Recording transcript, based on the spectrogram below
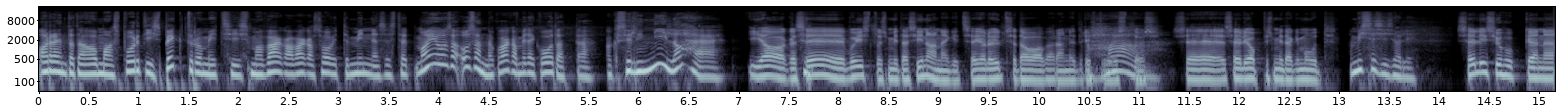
arendada oma spordispektrumit, siis ma väga-väga soovitan minna, sest et ma ei osa, osanud nagu väga midagi oodata, aga see oli nii lahe ja, aga see võistlus, mida sina nägid, see ei ole üldse tavapärane driftivõistlus, see, see oli hoopis midagi muud. mis see siis oli? see oli sihukene,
